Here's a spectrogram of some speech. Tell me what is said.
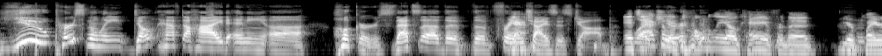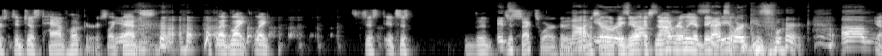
you personally don't have to hide any uh hookers. That's uh the the franchise's job. it's Like, actually totally okay for the your players to just have hookers. Like Yeah. that's like, like like it's just it's just the It's just sex work. It's, not you know, it's not a big deal. It's not really a big Sex deal. Sex work is work. Um Yeah.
